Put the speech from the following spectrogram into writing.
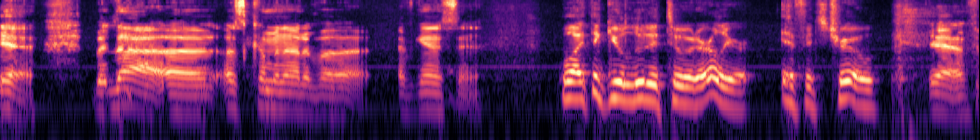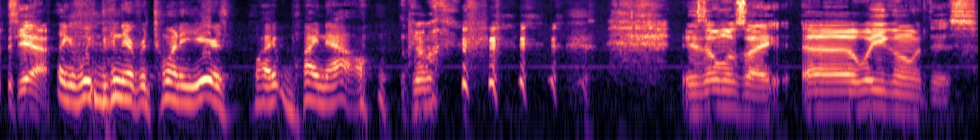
yeah. But nah, uh, us coming out of uh, Afghanistan. Well, I think you alluded to it earlier. If it's true, Yeah. Yeah. like if we've been there for 20 years, why why now? it's almost like, uh, where you going with this?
